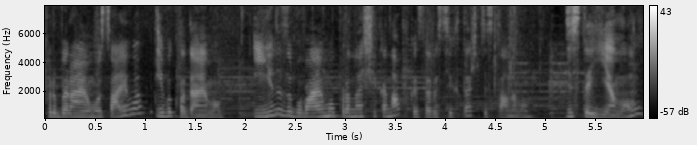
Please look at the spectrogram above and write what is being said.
Прибираємо зайве і викладаємо. І не забуваємо про наші канапки. Зараз їх теж дістанемо. Дістаємо.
